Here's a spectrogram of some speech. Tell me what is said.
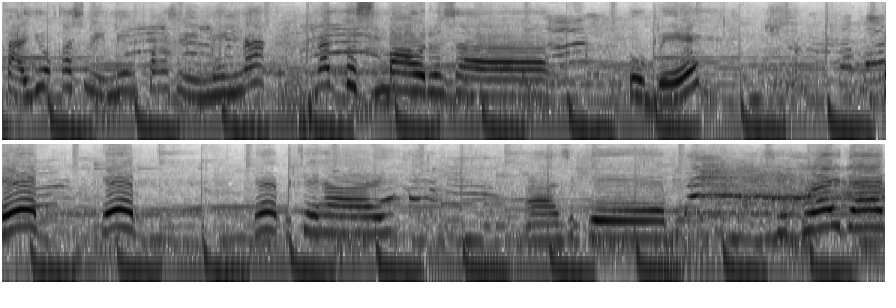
tayo ka swimming, pang swimming na? Nagtusmaw dun sa tubig? Keb! Keb! Keb, say hi! Ah, si Keb. Si Brayden!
